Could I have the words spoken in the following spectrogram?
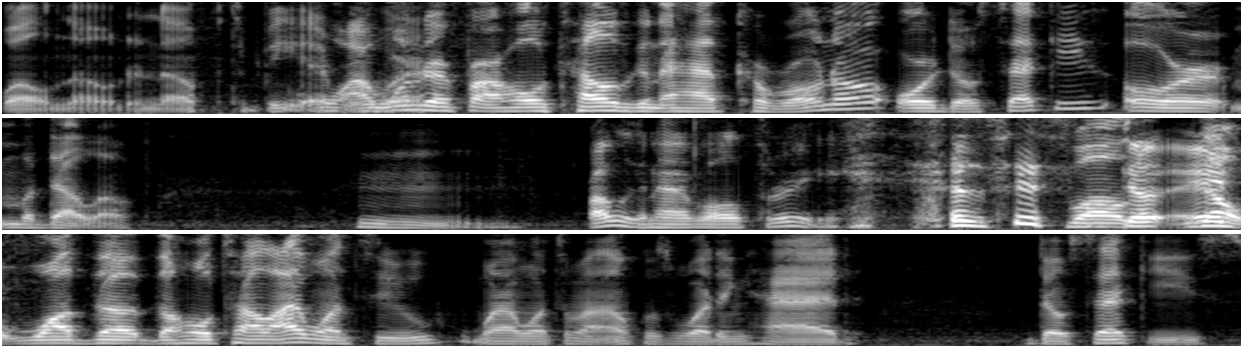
well known enough to be Oh, everywhere. I wonder if our hotel's gonna have Corona or Dos Equis or Modelo. Hmm. Probably gonna have all three because it's Well, do- no. Well, the the hotel I went to when I went to my uncle's wedding had Dos Equis,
